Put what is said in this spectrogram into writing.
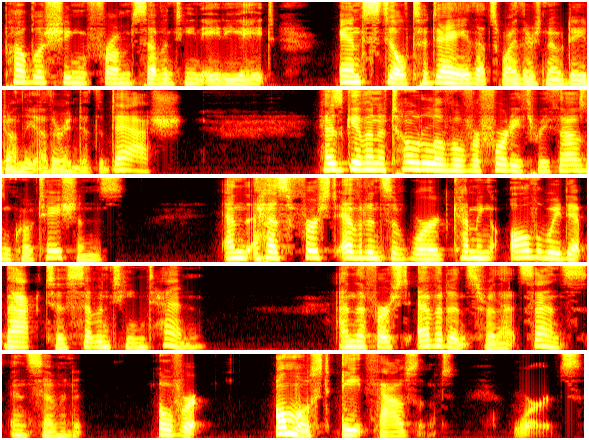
publishing from 1788, and still today, that's why there's no date on the other end of the dash, has given a total of over 43,000 quotations, and has first evidence of word coming all the way back to 1710, and the first evidence for that sense in seven, over almost 8,000 words.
